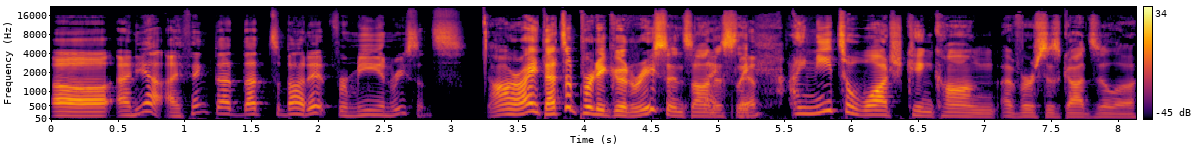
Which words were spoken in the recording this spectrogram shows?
Uh, and yeah, I think that that's about it for me and recents. All right, that's a pretty good recent, honestly. man. I need to watch King Kong uh, versus Godzilla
